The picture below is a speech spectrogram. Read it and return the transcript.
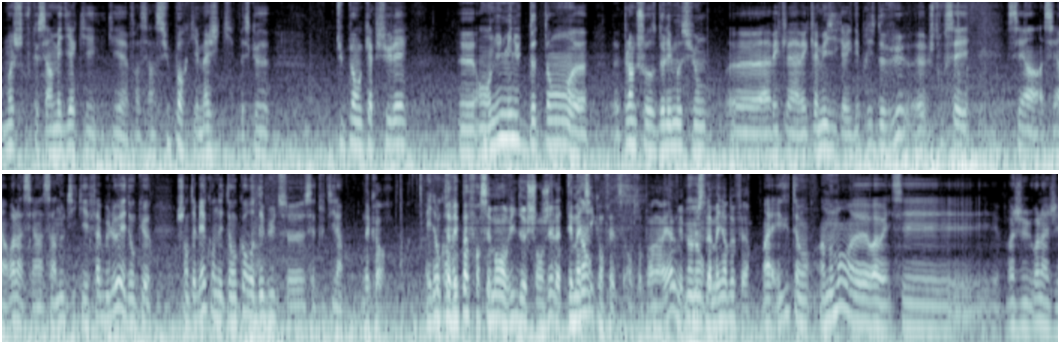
Moi je trouve que c'est un média qui est, enfin c'est un support qui est magique parce que tu peux encapsuler euh, en une minute de temps plein de choses, de l'émotion avec la, avec la musique, avec des prises de vue. je trouve que c'est c'est un, un, voilà, c'est un, un, outil qui est fabuleux et donc je sentais bien qu'on était encore au début de cet outil-là. D'accord. Et donc, tu n'avais pas forcément envie de changer la thématique en fait entrepreneuriale, mais plus la manière de faire. Ouais, exactement. Un moment, euh, ouais, ouais, c'est, je, voilà, je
